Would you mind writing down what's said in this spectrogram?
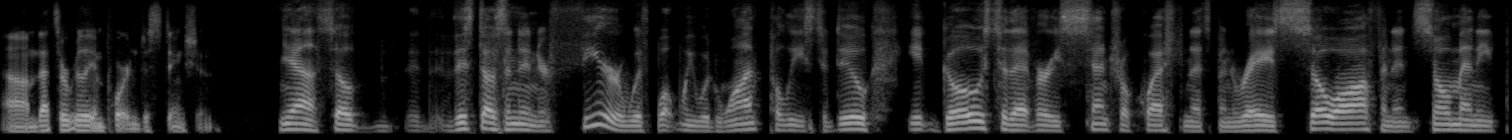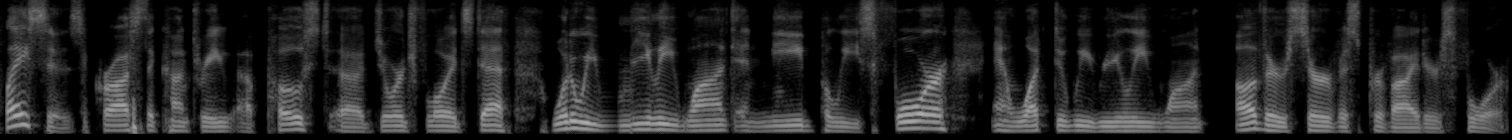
um, that's a really important distinction. Yeah, so this doesn't interfere with what we would want police to do. It goes to that very central question that's been raised so often in so many places across the country uh, post uh, George Floyd's death. What do we really want and need police for? And what do we really want other service providers for?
